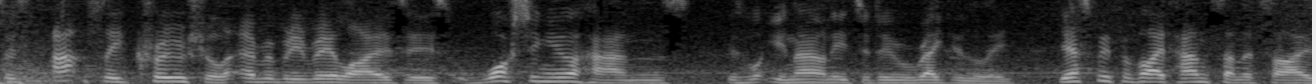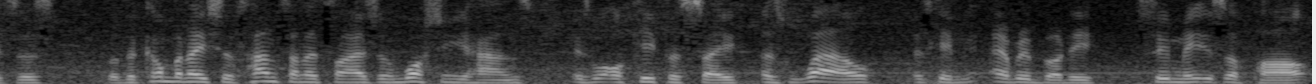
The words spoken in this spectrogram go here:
So it's absolutely crucial that everybody realises washing your hands is what you now need to do regularly. Yes, we provide hand sanitisers, but the combination of hand sanitizer and washing your hands is what will keep us safe, as well as keeping everybody two metres apart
